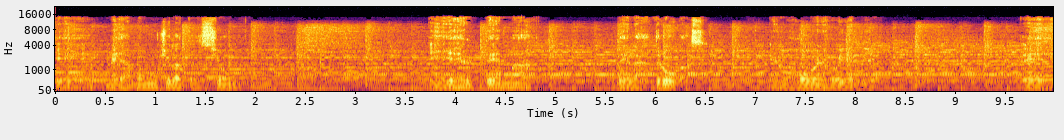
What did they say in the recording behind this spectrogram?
que me llamó mucho la atención y es el tema de las drogas en los jóvenes hoy en día. Eh,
